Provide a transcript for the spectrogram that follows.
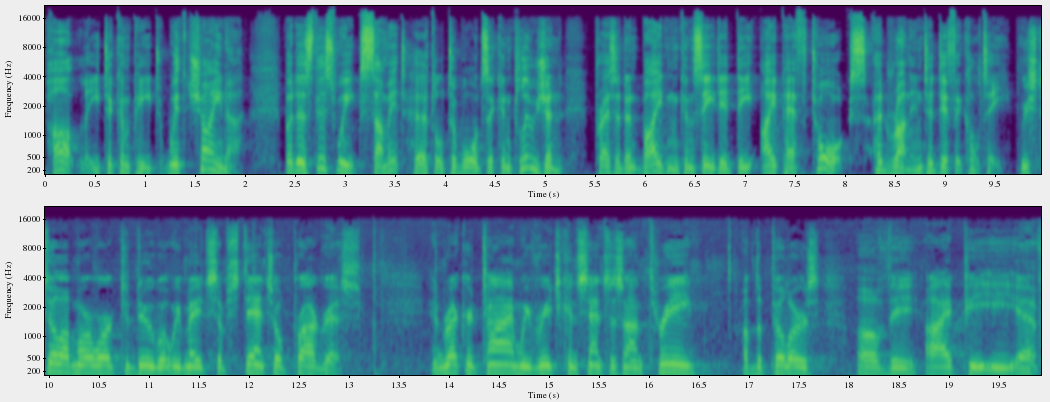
partly to compete with China. But as this week's summit hurtled towards a conclusion, President Biden conceded the IPEF talks had run into difficulty. We still have more work to do, but we've made substantial progress. In record time, we've reached consensus on three of the pillars of the IPEF.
